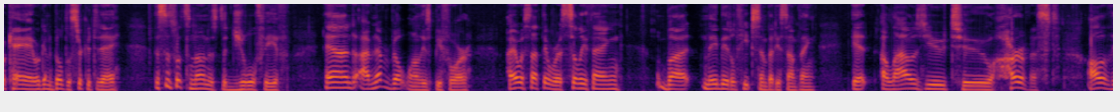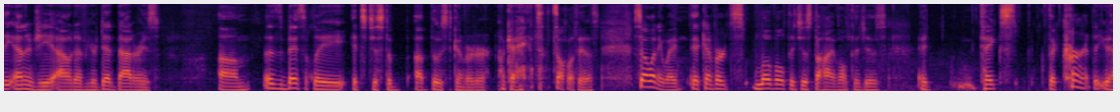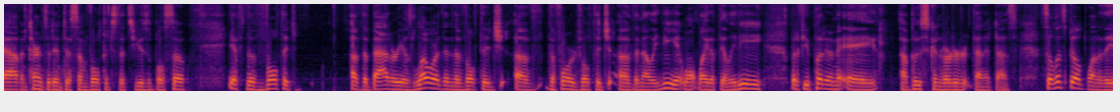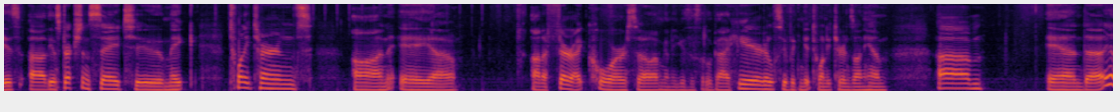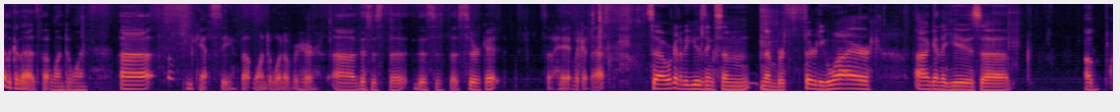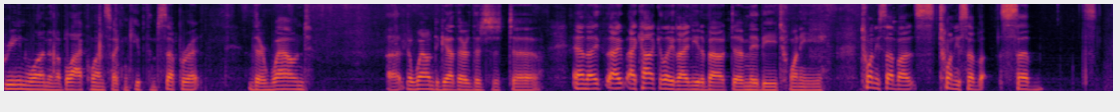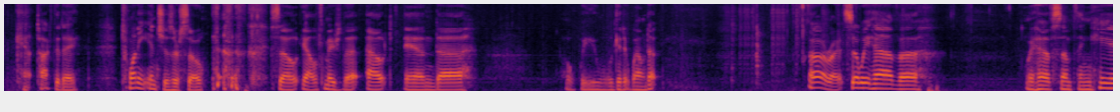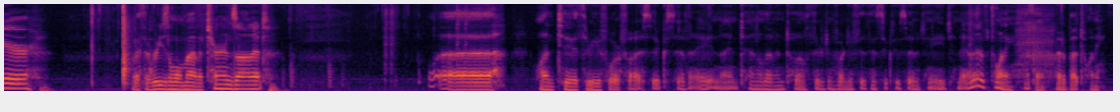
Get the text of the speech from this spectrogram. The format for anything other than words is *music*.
Okay, we're going to build a circuit today. This is what's known as the Joule Thief. And I've never built one of these before. I always thought they were a silly thing, but maybe it'll teach somebody something. It allows you to harvest all of the energy out of your dead batteries. Um, it's basically, it's just a, a boost converter. *laughs* Okay, *laughs* that's all it is. So anyway, it converts low voltages to high voltages. It takes the current that you have and turns it into some voltage that's usable. So if the voltage of the battery is lower than the voltage of the forward voltage of an LED, it won't light up the LED. But if you put in a, a boost converter, then it does. So let's build one of these. Uh, the instructions say to make 20 turns on a uh, on a ferrite core. So I'm going to use this little guy here. Let's see if we can get 20 turns on him. Um, and uh, yeah, look at that, it's about one to one. Uh, you can't see, about one to one over here. Uh, this is the this is the circuit. So hey, look at that. So we're going to be using some number 30 wire. I'm going to use a, a green one and a black one so I can keep them separate. They're wound. Uh, they're wound together. There's just, uh, and I, I, I calculated I need about maybe 20, 20 sub, 20 sub, sub can't talk today, 20 inches or so. *laughs* so yeah, let's measure that out and uh, we will get it wound up. All right, so we have uh, we have something here with a reasonable amount of turns on it. Uh, 1, 2, 3, 4, 5, 6, 7, 8, 9, 10, 11, 12, 13, 14, 15, 16, 17, 18, 19, 20. Okay, right about 20.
